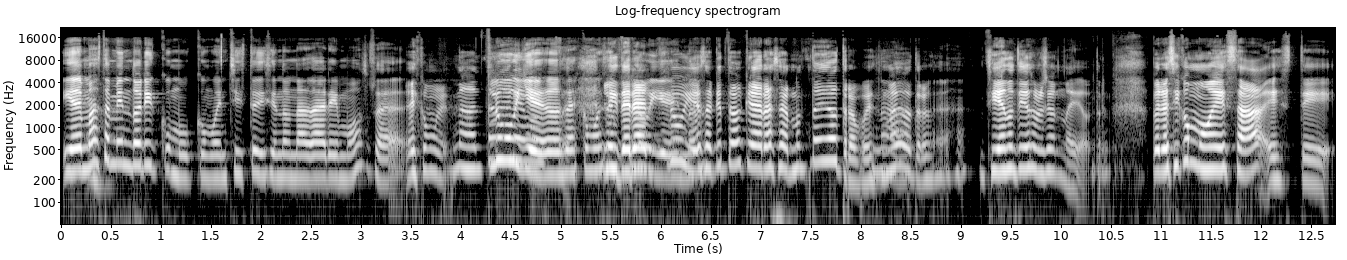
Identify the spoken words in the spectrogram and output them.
Y además también Dory como, como en chiste diciendo nadaremos, o sea, Es como que, no, fluye, o sea, es como Literal, fluye, fluye, ¿no? o sea, ¿qué te va a quedar a hacer? No, no hay otra, pues, no hay de Nada, otra. ajá. Si ya no tiene solución, no hay otra. Pero así como esa, este,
